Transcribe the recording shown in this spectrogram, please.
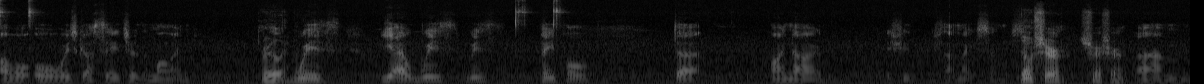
I will always go theatre of the mind Really? with, yeah, with with people that I know, if you, if that makes sense. No, sure, sure, sure. Um,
